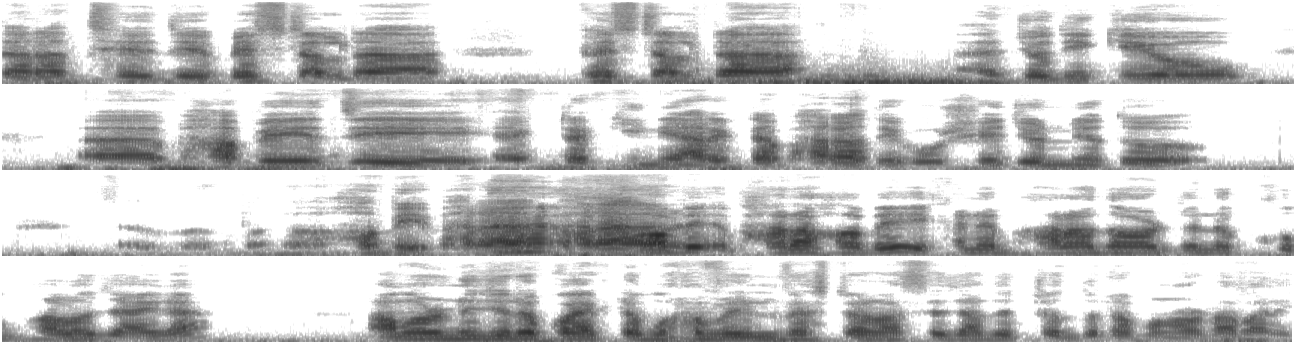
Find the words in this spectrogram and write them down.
তার আছে যে ভেস্টালটা ভেস্টালটা যদি কেউ ভাবে যে একটা কিনে আরেকটা ভাড়া দেবো সেজন্য তো হবে। ভাড়া ভাড়া হ্যাঁ, হবে ভাড়া হবে। এখানে ভাড়া দেওয়ার জন্য খুব ভালো জায়গা। আমার নিজেরও কয়েকটা বড় বড় ইনভেস্টর আছে যাদের চোদ্দটা পনেরোটা বাড়ি।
